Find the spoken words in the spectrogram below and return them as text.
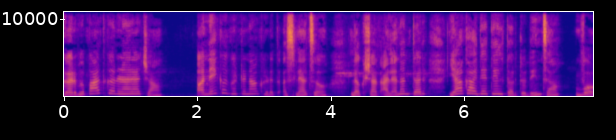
गर्भपात करणाऱ्याच्या अनेक घटना घडत असल्याचं लक्षात आल्यानंतर या कायद्यातील तरतुदींचा व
